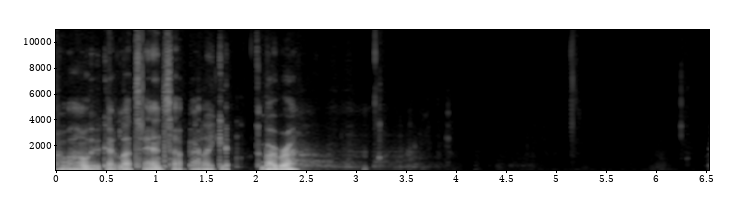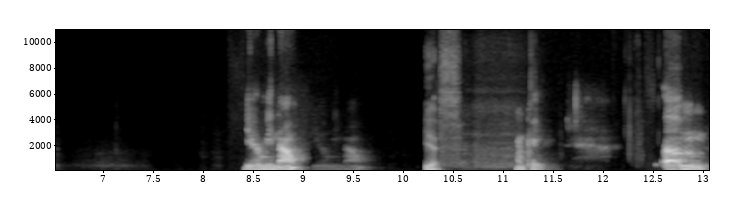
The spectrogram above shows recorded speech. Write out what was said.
Oh, Wow, we've got lots of hands up. I like it. Barbara? You hear me now? Yes. Okay. Um,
